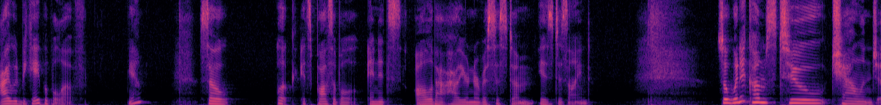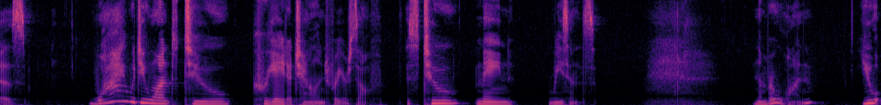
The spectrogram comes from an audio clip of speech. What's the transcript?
I would be capable of. Yeah. So, look, it's possible, and it's all about how your nervous system is designed. So, when it comes to challenges, why would you want to create a challenge for yourself? There's two main reasons. number one, you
